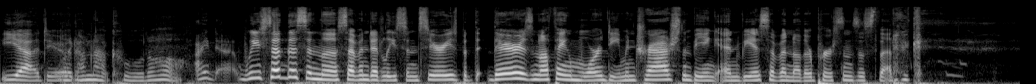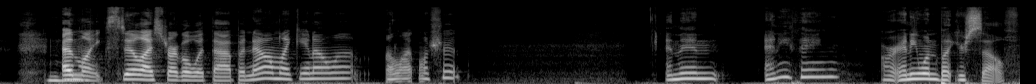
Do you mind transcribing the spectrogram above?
Yeah, dude. Like I'm not cool at all. I we said this in the Seven Deadly Sins series, but th- there is nothing more demon trash than being envious of another person's aesthetic. And mm-hmm. like, still, I struggle with that. But now I'm like, you know what? I like my shit. And then anything or anyone but yourself.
